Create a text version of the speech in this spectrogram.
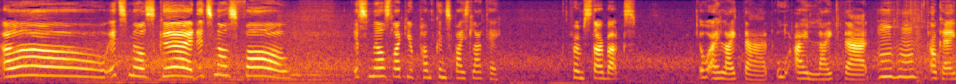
Oh, it smells good. It smells fall. It smells like your pumpkin spice latte from Starbucks. Oh, I like that. Oh, I like that. Mm-hmm. Okay.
